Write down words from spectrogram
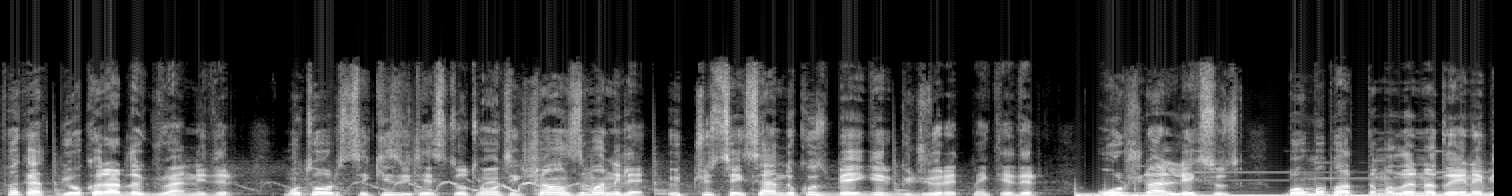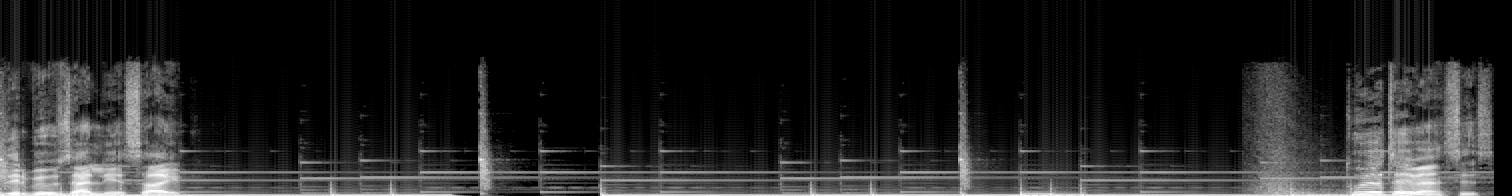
fakat bir o kadar da güvenlidir. Motor 8 vitesli otomatik şanzıman ile 389 beygir gücü üretmektedir. Orijinal Lexus bomba patlamalarına dayanabilir bir özelliğe sahip. Toyota Avensis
